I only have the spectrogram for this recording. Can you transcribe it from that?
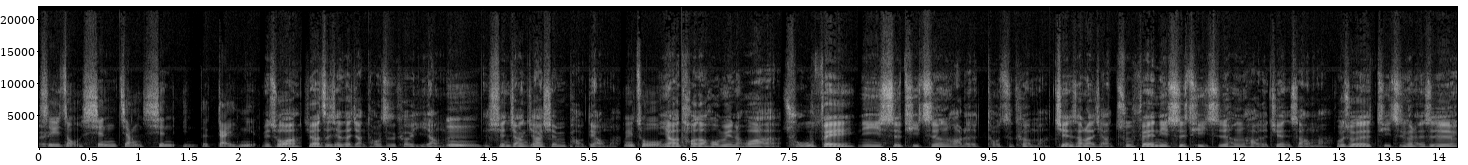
是一种先降先赢的概念。没错啊，就像之前在讲。投资客一样嘛，嗯，先降价，先跑掉嘛，没错。你要套到后面的话，除非你是体质很好的投资客嘛，建商来讲，除非你是体质很好的建商嘛。我所谓的体质可能是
